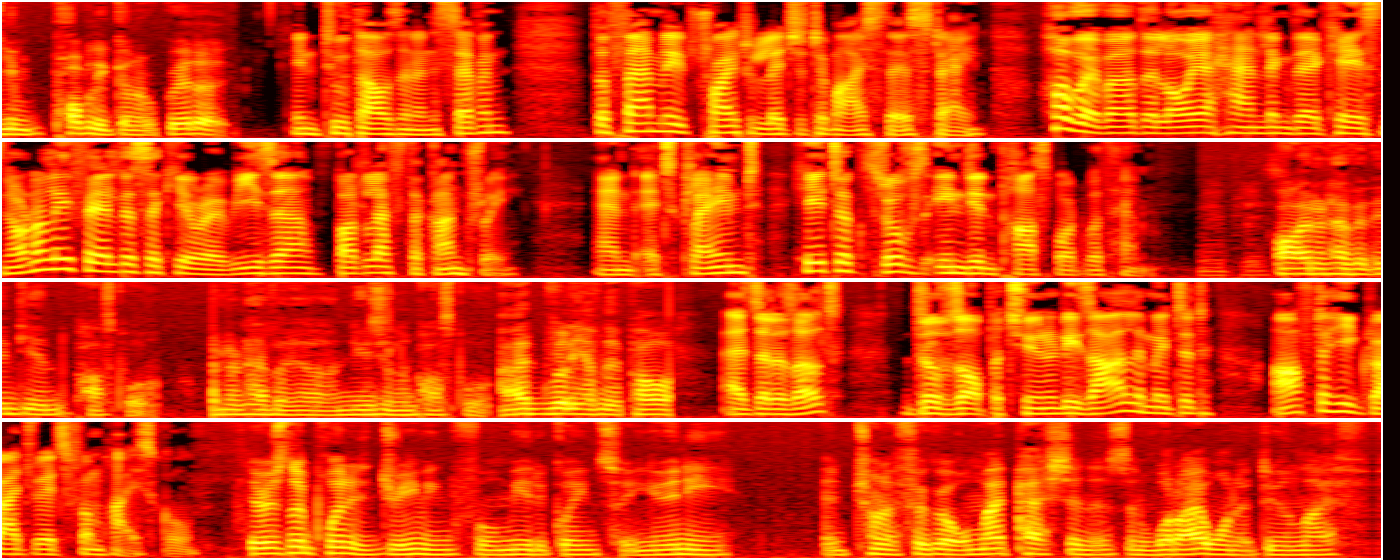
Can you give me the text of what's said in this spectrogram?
you're probably going to regret it. In 2007, the family tried to legitimize their stay. However, the lawyer handling their case not only failed to secure a visa, but left the country. And it claimed he took Dhruv's Indian passport with him. Oh, I don't have an Indian passport. I don't have a uh, New Zealand passport. I really have no power. As a result, Dhruv's opportunities are limited after he graduates from high school. There is no point in dreaming for me to go into uni and trying to figure out what my passion is and what I want to do in life.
